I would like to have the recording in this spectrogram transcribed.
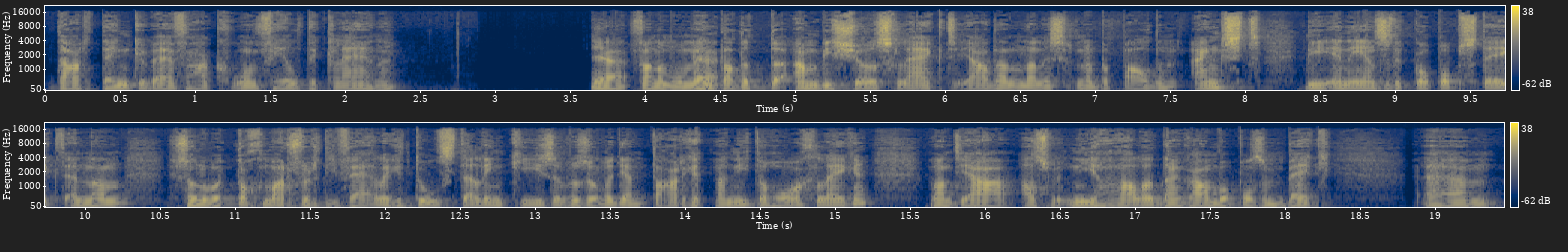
daar denken wij vaak gewoon veel te klein. Hè? Ja. Van het moment dat het te ambitieus lijkt, ja, dan, dan is er een bepaalde angst die ineens de kop opsteekt. En dan zullen we toch maar voor die veilige doelstelling kiezen. We zullen die target maar niet te hoog leggen. Want ja, als we het niet halen, dan gaan we op onze bek. Um,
